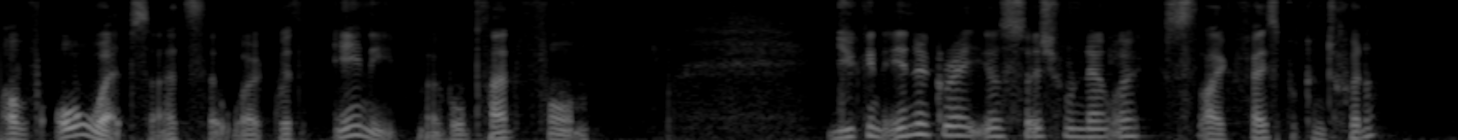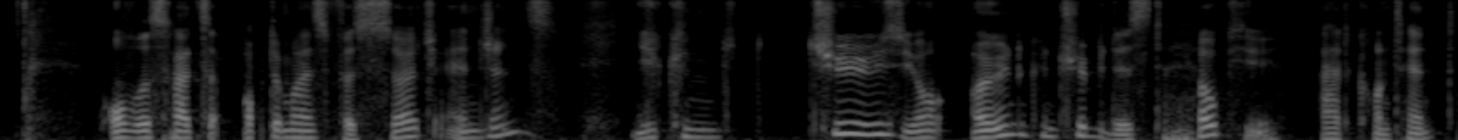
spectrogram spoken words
of all websites that work with any mobile platform. You can integrate your social networks like Facebook and Twitter. All the sites are optimized for search engines. You can choose your own contributors to help you add content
